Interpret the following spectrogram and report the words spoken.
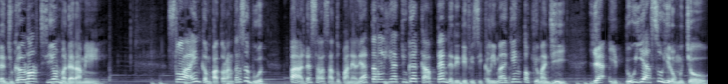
dan juga Lord Sion Madarame. Selain keempat orang tersebut, pada salah satu panelnya terlihat juga kapten dari divisi kelima geng Tokyo Manji, yaitu Yasuhiro Mucho.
